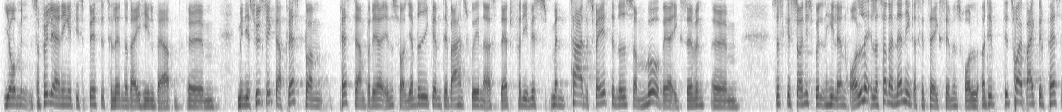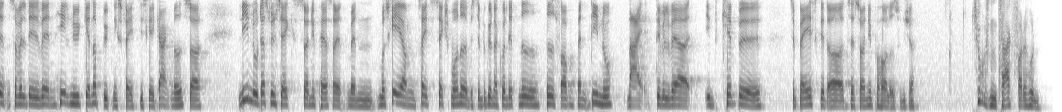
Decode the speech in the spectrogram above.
Jo, men selvfølgelig er han en af de bedste talenter, der er i hele verden. Øhm, men jeg synes ikke, der er plads, på, plads til ham på det her indshold. Jeg ved ikke, hvem det var, han skulle ind og erstatte. Fordi hvis man tager det svageste led, som må være X7, øhm, så skal Sonny spille en helt anden rolle, eller så er der en anden en, der skal tage X7's rolle. Og det, det tror jeg bare ikke vil passe ind. Så vil det være en helt ny genopbygningsfase, de skal i gang med. Så lige nu, der synes jeg ikke, Sonny passer ind. Men måske om 3-6 måneder, hvis det begynder at gå lidt ned, ned for dem. Men lige nu, nej, det vil være et kæmpe tilbageskridt at tage Sonny på holdet, synes jeg. Tusind tak for det, hun.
